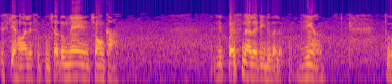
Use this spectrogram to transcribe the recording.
اس کے حوالے سے پوچھا تو میں چونکا۔ پرسنالٹی ڈیولپمنٹ جی ہاں۔ تو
